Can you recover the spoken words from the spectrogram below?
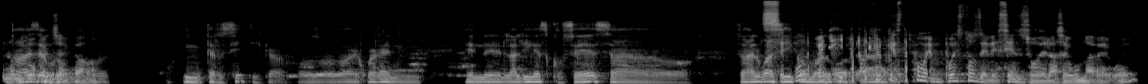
no, es Intercity, cabrón. O, juega en, en, la Liga Escocesa o o sea, algo así como algo Creo que está como en puestos de descenso de la segunda B, güey.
